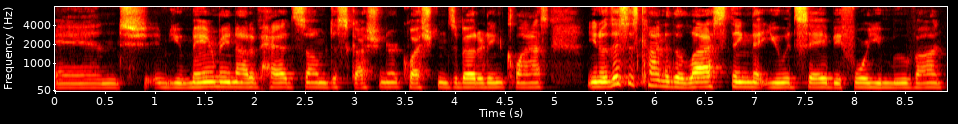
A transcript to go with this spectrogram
and you may or may not have had some discussion or questions about it in class. You know, this is kind of the last thing that you would say before you move on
